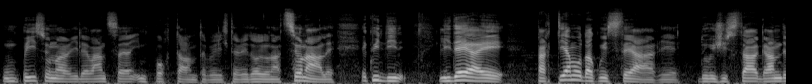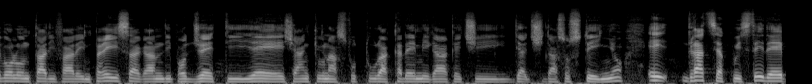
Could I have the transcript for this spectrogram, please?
un peso e una rilevanza importante per il territorio nazionale e quindi l'idea è partiamo da queste aree dove ci sta grande volontà di fare impresa, grandi progetti, idee, c'è anche una struttura accademica che ci, ci, dà sostegno e grazie a queste idee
